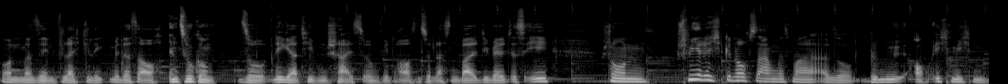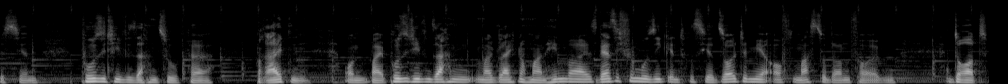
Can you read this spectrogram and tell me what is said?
Und mal sehen, vielleicht gelingt mir das auch in Zukunft, so negativen Scheiß irgendwie draußen zu lassen, weil die Welt ist eh schon schwierig genug, sagen wir es mal. Also bemühe auch ich mich ein bisschen positive Sachen zu verbreiten. Und bei positiven Sachen mal gleich nochmal ein Hinweis. Wer sich für Musik interessiert, sollte mir auf Mastodon folgen. Dort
